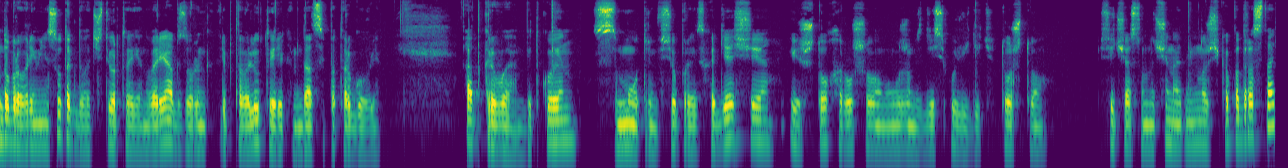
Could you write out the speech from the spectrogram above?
Доброго времени суток, 24 января, обзор рынка криптовалюты и рекомендации по торговле. Открываем биткоин, смотрим все происходящее и что хорошего мы можем здесь увидеть. То, что сейчас он начинает немножечко подрастать,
